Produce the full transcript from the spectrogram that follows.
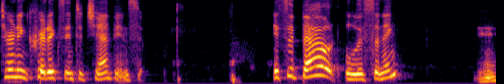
Turning critics into champions. It's about listening. Mm-hmm.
